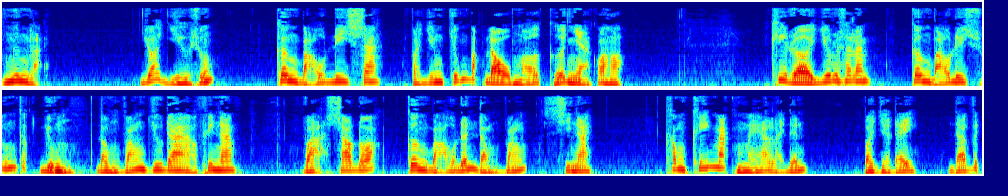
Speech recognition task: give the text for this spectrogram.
ngưng lại. Gió dịu xuống, cơn bão đi xa và dân chúng bắt đầu mở cửa nhà của họ. Khi rời Jerusalem, cơn bão đi xuống các vùng đồng vắng Juda ở phía nam, và sau đó cơn bão đến đồng vắng Sinai. Không khí mát mẻ lại đến, và giờ đây David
